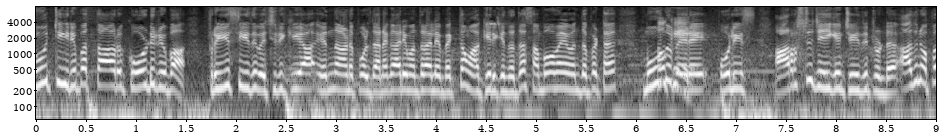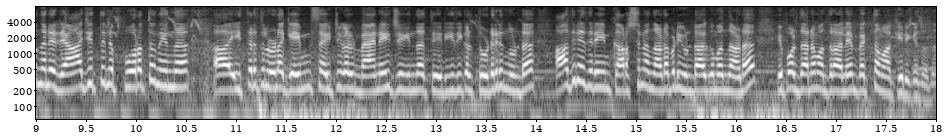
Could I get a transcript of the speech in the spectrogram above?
നൂറ്റി ഇരുപത്തി ആറ് കോടി രൂപ ഫ്രീസ് ചെയ്ത് വെച്ചിരിക്കുക എന്നാണ് ഇപ്പോൾ ധനകാര്യ മന്ത്രാലയം വ്യക്തമാക്കിയിരിക്കുന്നത്. സംഭവവുമായി ബന്ധപ്പെട്ട് മൂന്ന് പേരെ പോലീസ് അറസ്റ്റ് ചെയ്യുകയും ചെയ്തിട്ടുണ്ട്. അതിനൊപ്പം തന്നെ രാജ്യത്തിന് പുറത്തു നിന്ന് ഇത്തരത്തിലുള്ള ഗെയിമിംഗ് സൈറ്റുകൾ മാനേജ് ചെയ്യുന്ന രീതികൾ തുടരുന്നുണ്ട്. അതിനെതിരെയും കർശന നടപടി ഉണ്ടാകുമെന്നാണ് ഇപ്പോൾ ധനമന്ത്രാലയം വ്യക്തമാക്കിയിരിക്കുന്നത്.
